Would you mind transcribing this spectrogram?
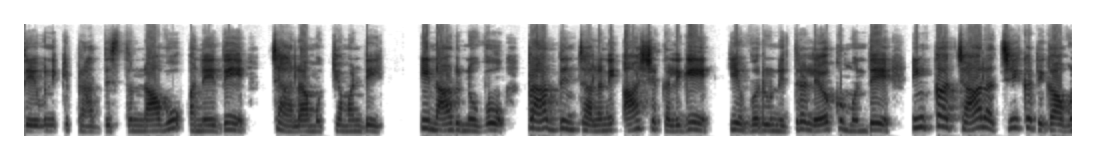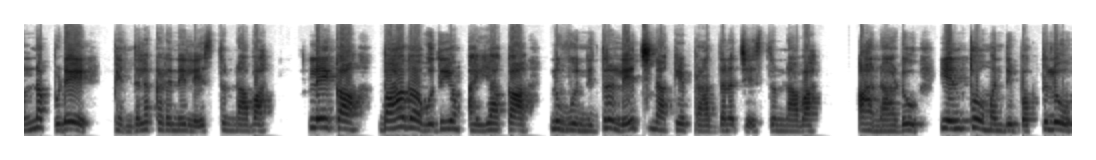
దేవునికి ప్రార్థిస్తున్నావు అనేది చాలా ముఖ్యమండి. ఈనాడు నువ్వు ప్రార్థించాలని ఆశ కలిగి ఎవ్వరూ నిద్ర లేకముందే ఇంకా చాలా చీకటిగా ఉన్నప్పుడే పెందలకడనే లేస్తున్నావా? లేక బాగా ఉదయం అయ్యాక నువ్వు నిద్ర లేచినాకే ప్రార్థన చేస్తున్నావా? ఆనాడు ఎంతో మంది భక్తులు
